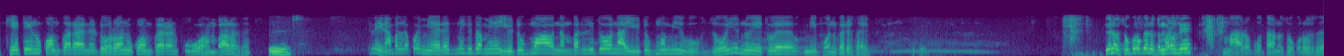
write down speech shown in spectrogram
ખેતીનું કામ કરે અને ઢોરોનું કામ કરે અને કૂવો સંભાળે છે. એટલે એના બદલે કોઈ મેરેજ નહીં કીધું. મેં યુટ્યુબમાં નંબર લીધો ના યુટ્યુબમાં મેં જોયું ને એટલે મેં ફોન કર્યો સાહેબ. કેનો છોકરો કેનો? તમારો છે? મારો પોતાનો છોકરો છે.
